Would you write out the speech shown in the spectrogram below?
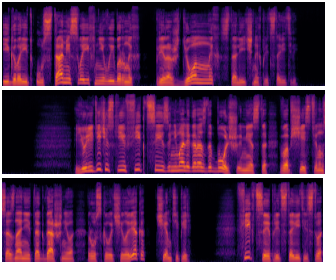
и говорит устами своих невыборных, прирожденных столичных представителей. Юридические фикции занимали гораздо больше места в общественном сознании тогдашнего русского человека, чем теперь. Фикция представительства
